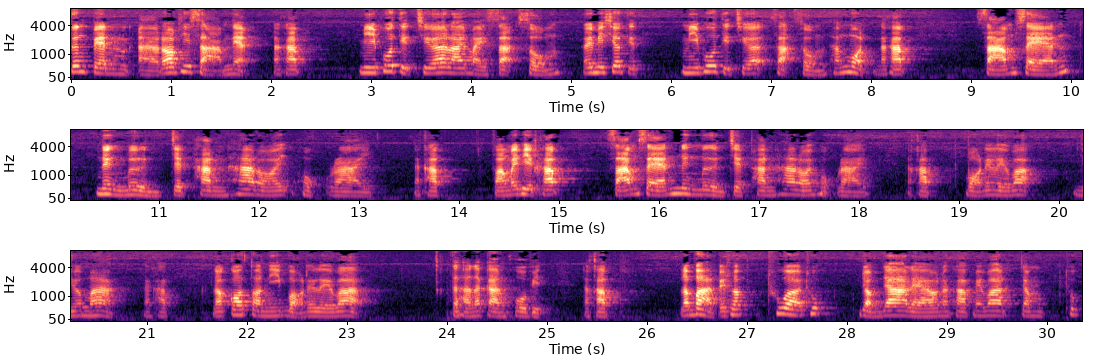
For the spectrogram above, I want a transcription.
ซึ่งเป็นอรอบที่ 3 เนี่ยนะครับ มีผู้ติดเชื้อรายใหม่สะสมเอ้ยมีเชื้อติดมีผู้ติดเชื้อสะสมทั้งหมดนะครับ3 1 7 5 0 6 รายนะครับ ฟังไม่ผิดครับ 3 1 7 5 0 6 รายนะครับ บอกได้เลยว่าเยอะมากนะครับ แล้วก็ตอนนี้บอกได้เลยว่าสถานการณ์โควิดนะครับระบาดไปทั่วทั่วทุกหย่อมย่าแล้วนะครับ ไม่ว่าจัง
